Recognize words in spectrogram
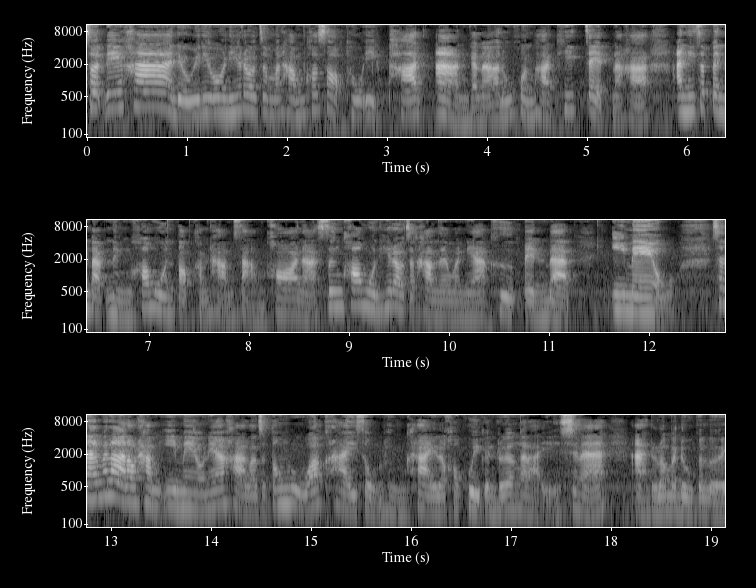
สวัสดีค่ะ เดี๋ยววิดีโอนี้เราจะมาทำข้อสอบโทอีกพาร์ทอ่านกันนะคะทุกคนพาร์ทที่ 7 นะคะ อันนี้จะเป็นแบบหนึ่งข้อมูลตอบคำถาม 3 ข้อนะ ซึ่งข้อมูลที่เราจะทำในวันนี้คือเป็นแบบ อีเมล ฉะนั้นเวลาเราทำอีเมลเนี่ยค่ะ เราจะต้องรู้ว่าใครส่งถึงใครแล้วเขาคุยกันเรื่องอะไรใช่ไหมอะเดี๋ยวเรามาดูกันเลย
